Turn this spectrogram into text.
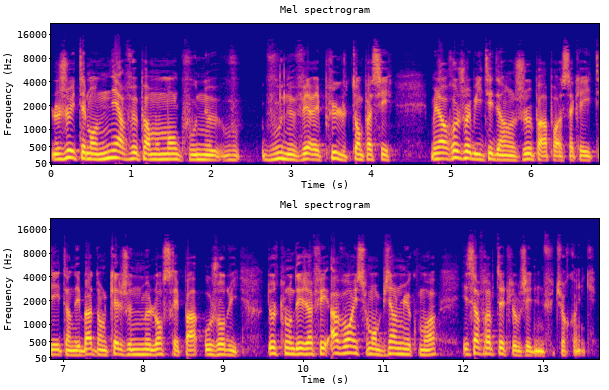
Le jeu est tellement nerveux par moments que vous ne, vous, vous ne verrez plus le temps passer mais la rejouabilité d'un jeu par rapport à sa qualité est un débat dans lequel je ne me lancerai pas aujourd'hui. D'autres l'ont déjà fait avant et sûrement bien mieux que moi, et ça fera peut-être l'objet d'une future chronique.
